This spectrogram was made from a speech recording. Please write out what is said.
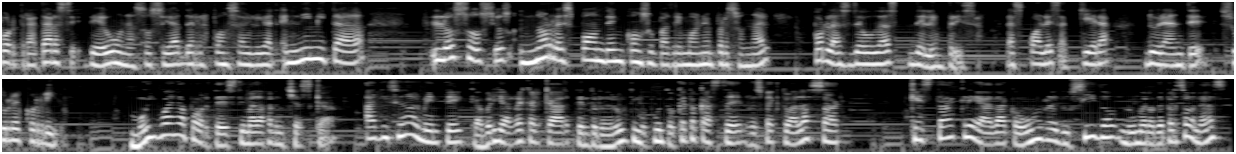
Por tratarse de una sociedad de responsabilidad limitada, los socios no responden con su patrimonio personal por las deudas de la empresa, las cuales adquiera durante su recorrido. Muy buen aporte, estimada Francesca. Adicionalmente, cabría recalcar dentro del último punto que tocaste respecto a la SAC, que está creada con un reducido número de personas,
